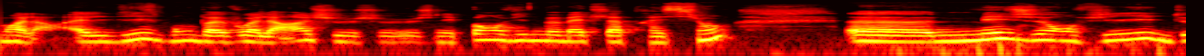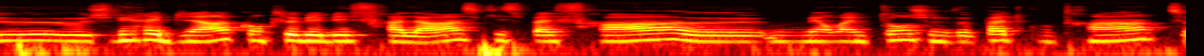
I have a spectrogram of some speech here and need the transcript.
Voilà, elles disent bon ben voilà, je, n'ai pas envie de me mettre la pression. Euh, mais j'ai envie de, je verrai bien quand le bébé sera là, ce qui se passera, euh, mais en même temps, je ne veux pas de contraintes.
